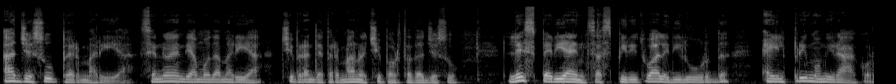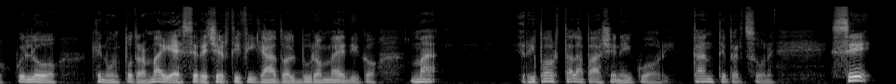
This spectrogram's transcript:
a Gesù per Maria. Se noi andiamo da Maria, ci prende per mano e ci porta da Gesù. L'esperienza spirituale di Lourdes è il primo miracolo, quello che non potrà mai essere certificato al bureau medico, ma riporta la pace nei cuori, tante persone. Se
